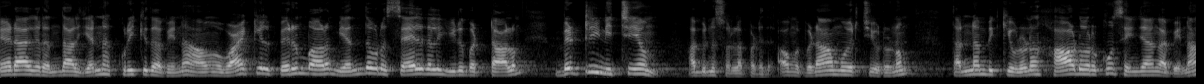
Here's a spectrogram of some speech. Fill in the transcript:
மேடாக இருந்தால் என்ன குறிக்குது அப்படின்னா அவங்க வாழ்க்கையில் பெரும்பாலும் எந்த ஒரு செயல்களில் ஈடுபட்டாலும் வெற்றி நிச்சயம் அப்படின்னு சொல்லப்படுது. அவங்க விடாமுயற்சியுடனும் தன்னம்பிக்கையுடனும் ஹார்ட் ஒர்க்கும் செஞ்சாங்க அப்படின்னா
